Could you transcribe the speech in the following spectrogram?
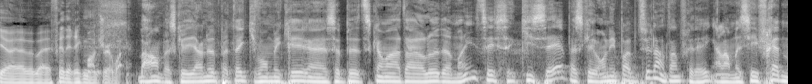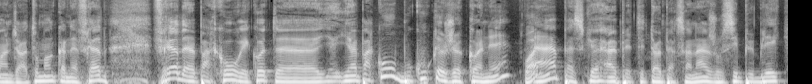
euh, Frédéric Manger, ouais. Bon, parce qu'il y en a peut-être qui vont m'écrire euh, ce petit commentaire-là demain. Qui sait? Parce qu'on n'est pas habitué d'entendre Frédéric. Alors, mais c'est Fred Manger. Tout le monde connaît Fred. Fred, un parcours, écoute, euh, il y, a- il y a un parcours beaucoup que je connais, Ouais. hein, parce que tu es un personnage aussi public.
